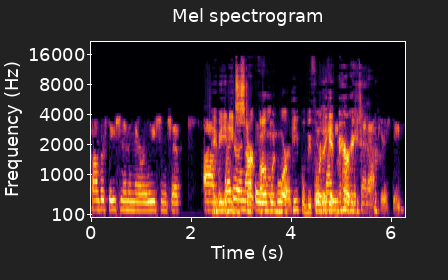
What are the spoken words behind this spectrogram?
conversation and in their relationship. Um, Maybe he needs to start following more people before they get married. accuracy.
